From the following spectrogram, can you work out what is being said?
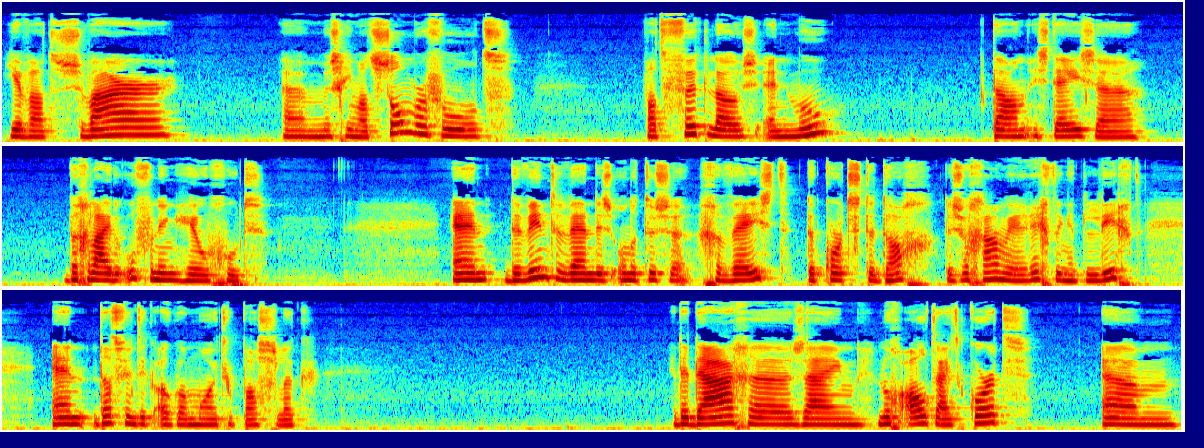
je wat zwaar, uh, misschien wat somber voelt, wat futloos en moe, dan is deze begeleide oefening heel goed. En de winterwende is ondertussen geweest, de kortste dag. Dus we gaan weer richting het licht. En dat vind ik ook wel mooi toepasselijk. De dagen zijn nog altijd kort. Um,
